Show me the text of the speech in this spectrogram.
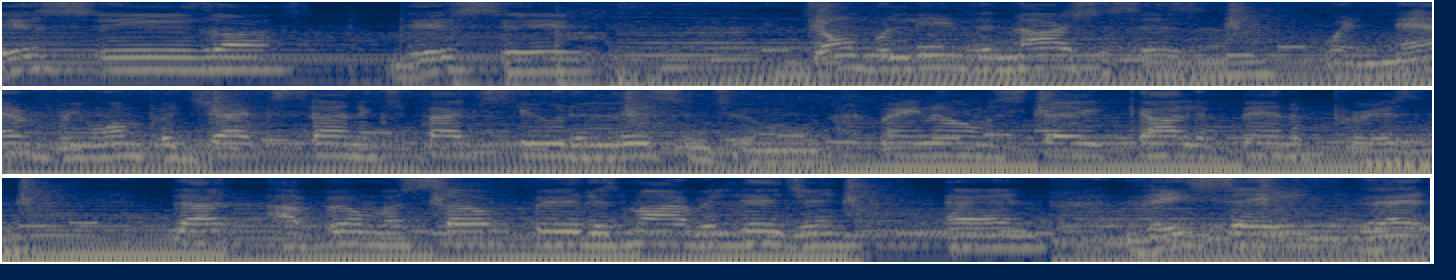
this is us, this is. Don't believe the narcissism when everyone projects and expects you to listen to them. Make no mistake, I live in a prison that I built myself, it is my religion. And they say that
